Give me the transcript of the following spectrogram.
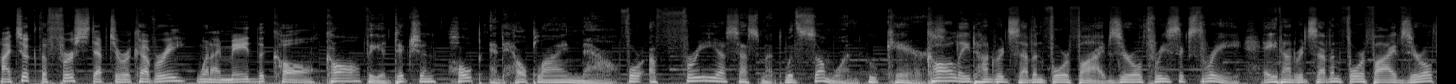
I took the first step to recovery when I made the call. Call the Addiction Hope and Helpline now for a free assessment with someone who cares. Call 800 745 0363. 800 745 0363.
